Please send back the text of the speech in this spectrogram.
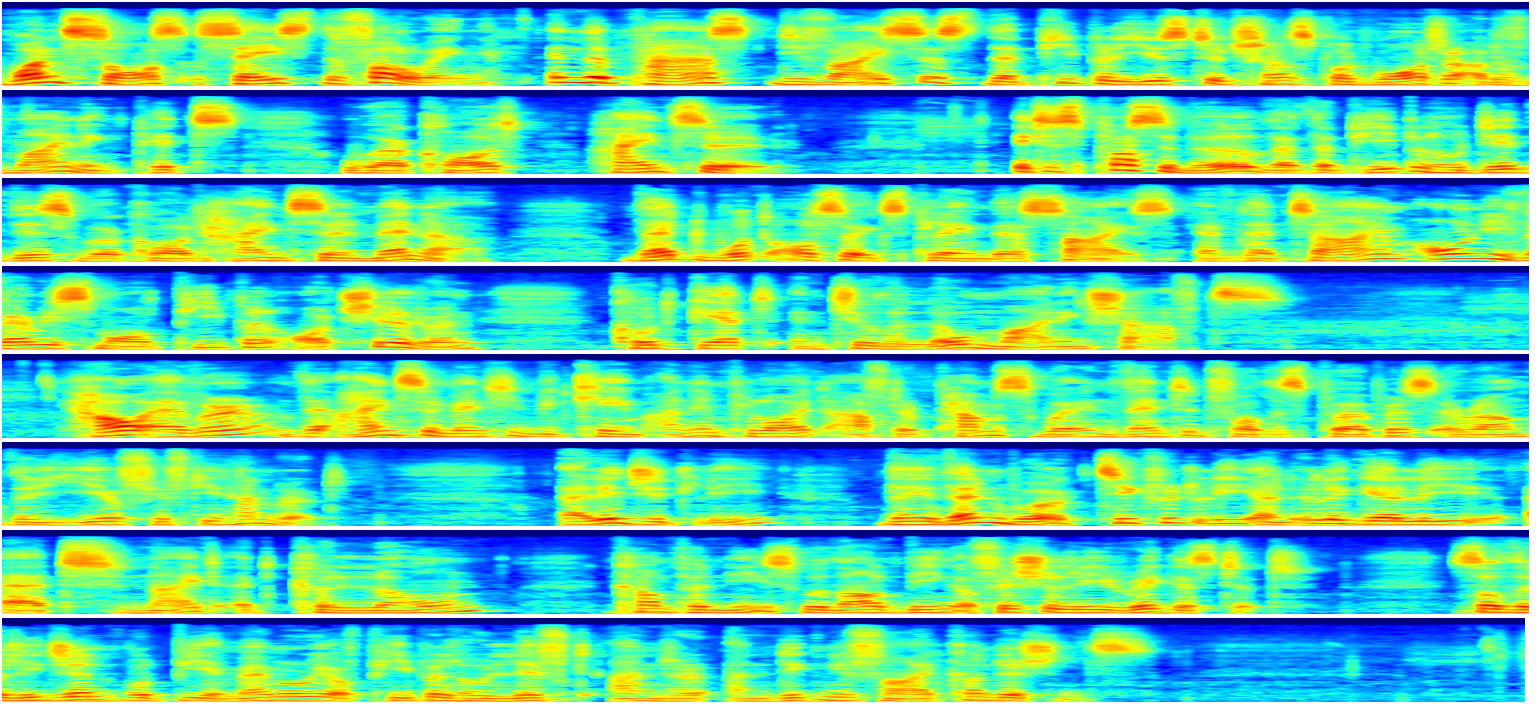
One source says the following In the past, devices that people used to transport water out of mining pits were called Heinzel. It is possible that the people who did this were called Heinzelmänner. That would also explain their size. At that time, only very small people or children could get into the low mining shafts. However, the Heinzelmännchen became unemployed after pumps were invented for this purpose around the year 1500. Allegedly, they then worked secretly and illegally at night at Cologne companies without being officially registered so the legend would be a memory of people who lived under undignified conditions.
